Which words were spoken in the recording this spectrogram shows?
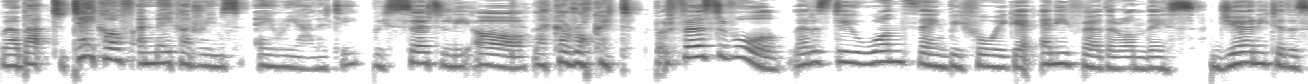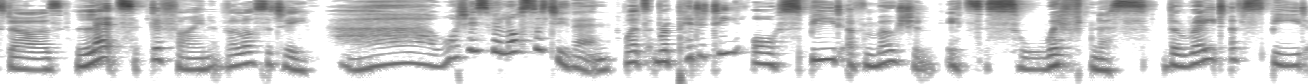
We're about to take off and make our dreams a reality, We certainly are. like a rocket. But first of all, let us do one thing before we get any further on this journey to the stars. Let's define velocity. Ah, what is velocity then? Well, it's rapidity or speed of motion. It's swiftness, the rate of speed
